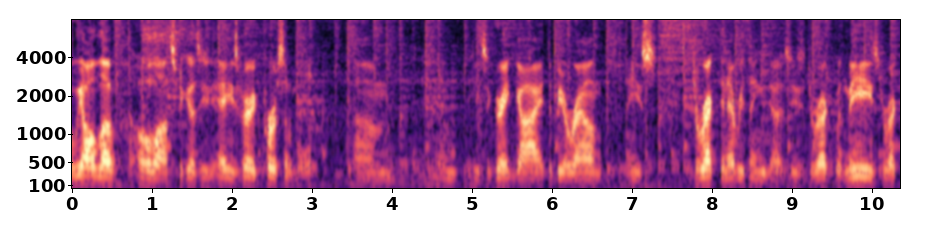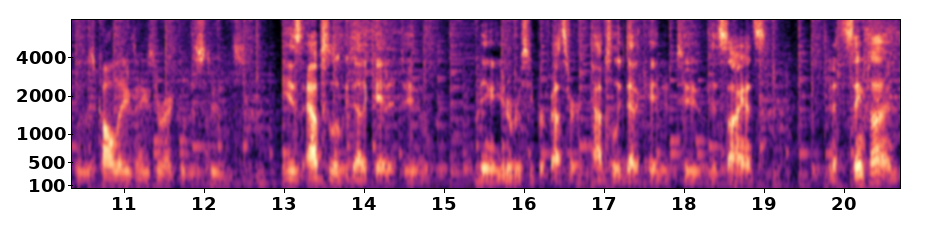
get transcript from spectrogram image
We all love Olafs because he, he's very personable um, and he's a great guy to be around. He's direct in everything he does. He's direct with me, he's direct with his colleagues, and he's direct with his students. He's absolutely dedicated to being a university professor, absolutely dedicated to his science, and at the same time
